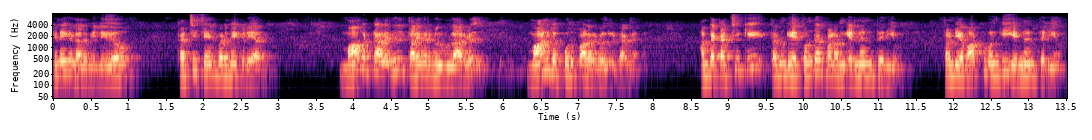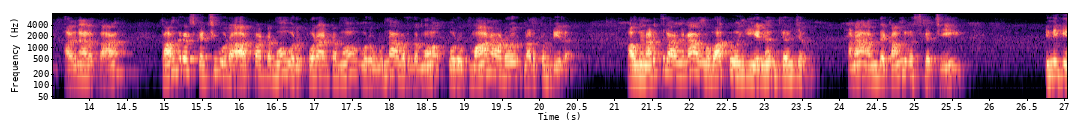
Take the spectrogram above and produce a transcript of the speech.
கிளைகள் அளவிலேயோ கட்சி செயல்படவே கிடையாது. மாவட்ட அளவில் தலைவர்கள் உள்ளார்கள் மாநில பொறுப்பாளர்கள் இருக்காங்க. அந்த கட்சிக்கு தன்னுடைய தொண்டர் பலம் என்னன்னு தெரியும். தன்னுடைய வாக்கு வங்கி என்னன்னு தெரியும். அதனால தான் காங்கிரஸ் கட்சி ஒரு ஆர்ப்பாட்டமோ ஒரு போராட்டமோ ஒரு உண்ணாவிரதமோ ஒரு மாநாடோ நடத்த முடியல. அவங்க நடத்துகிறாங்கன்னா அவங்க வாக்கு வங்கி என்னன்னு தெரிஞ்சிடும். ஆனால் அந்த காங்கிரஸ் கட்சி இன்றைக்கி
